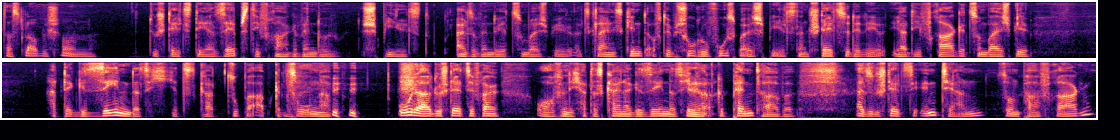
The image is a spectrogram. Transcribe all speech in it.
das glaube ich schon. Du stellst dir ja selbst die Frage, wenn du spielst. Also wenn du jetzt zum Beispiel als kleines Kind auf dem Schulhof Fußball spielst, dann stellst du dir ja die Frage zum Beispiel, hat der gesehen, dass ich jetzt gerade super abgezogen habe? Oder du stellst die Frage, oh, hoffentlich hat das keiner gesehen, dass ich Ja. gerade gepennt habe. Also du stellst dir intern so ein paar Fragen,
